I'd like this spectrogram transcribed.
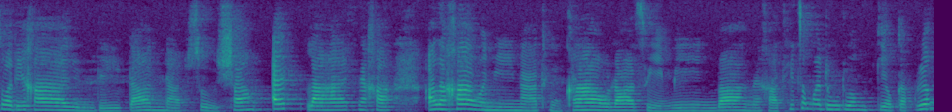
สวัสดีค่ะ ยินดีต้อนรับสู่ช่อง At Life นะคะ เอาละค่ะ วันนี้นะถึงคราวราศีมีนบ้างนะคะ ที่จะมาดูดวงเกี่ยวกับเรื่อง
